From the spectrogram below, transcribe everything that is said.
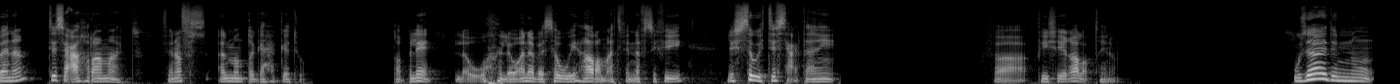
بنى تسع أهرامات في نفس المنطقة حقته. طب ليه؟ لو لو أنا بسوي هرمات في نفسي فيه ليش سوي تسعة ثانيين ففي شيء غلط هنا. وزايد إنه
